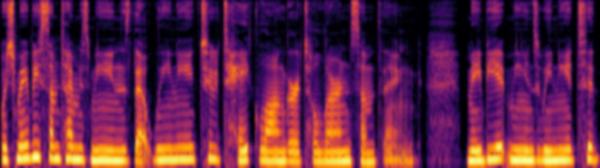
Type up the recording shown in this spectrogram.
which maybe sometimes means that we need to take longer to learn something. Maybe it means we need to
